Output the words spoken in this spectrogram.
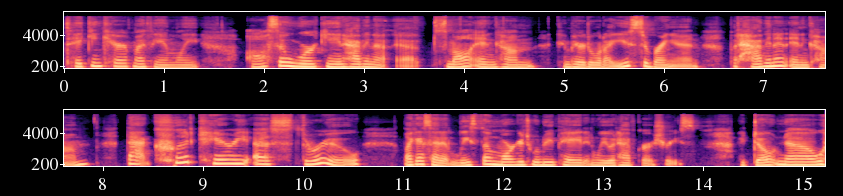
taking care of my family, also working, having a, a, small income compared to what I used to bring in, but having an income that could carry us through. Like I said, at least the mortgage would be paid and we would have groceries. I don't know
